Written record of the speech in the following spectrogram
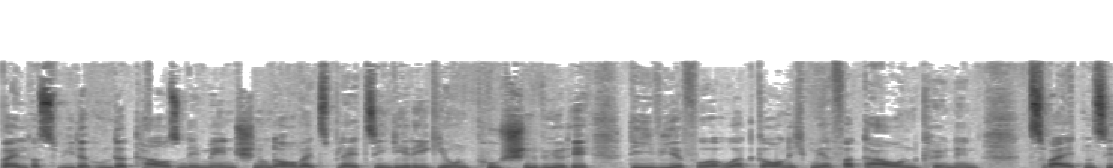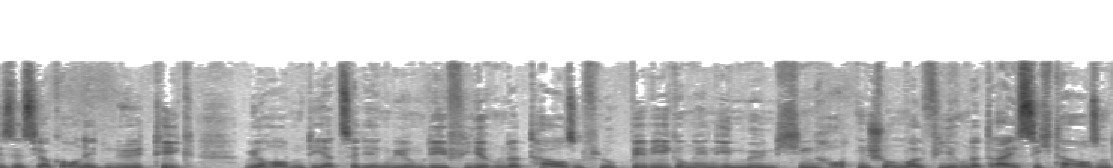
weil das wieder Hunderttausende Menschen und Arbeitsplätze in die Region pushen würde, die wir vor Ort gar nicht mehr verdauen können. Zweitens ist es ja gar nicht nötig. Wir haben derzeit irgendwie um die 400.000 Flugbewegungen in München, hatten schon mal 430.000,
